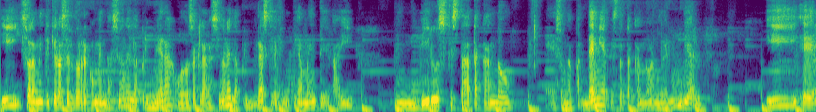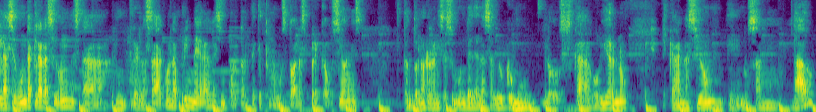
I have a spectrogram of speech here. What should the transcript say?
Y solamente quiero hacer dos recomendaciones. La primera, o dos aclaraciones. La primera es que definitivamente hay un virus que está atacando, es una pandemia que está atacando a nivel mundial. Y eh, la segunda aclaración está entrelazada con la primera. Es importante que tomemos todas las precauciones, tanto la Organización Mundial de la Salud como los, cada gobierno, cada nación eh, nos han dado,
